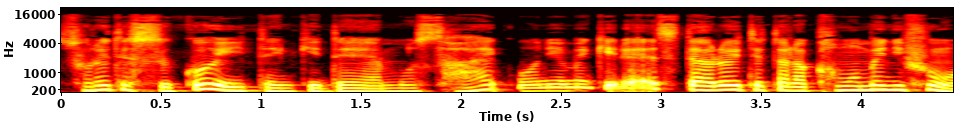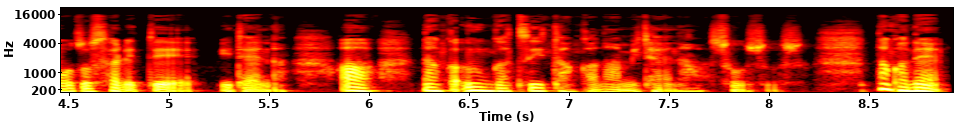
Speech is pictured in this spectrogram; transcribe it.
それですごいいい天気で、もう最高に夢綺麗って歩いてたらカモメに糞を落とされて、みたいな。あ、なんか運がついたんかな、みたいな。そうそうそう。なんかね、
